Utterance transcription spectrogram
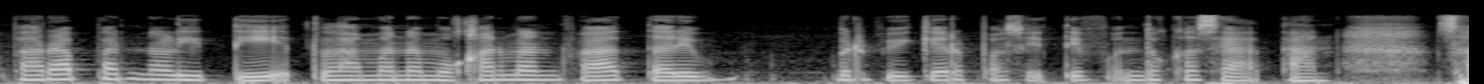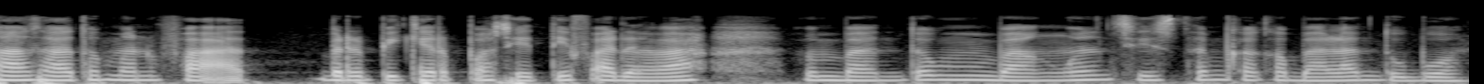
Para peneliti telah menemukan manfaat dari berpikir positif untuk kesehatan. Salah satu manfaat berpikir positif adalah membantu membangun sistem kekebalan tubuh.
